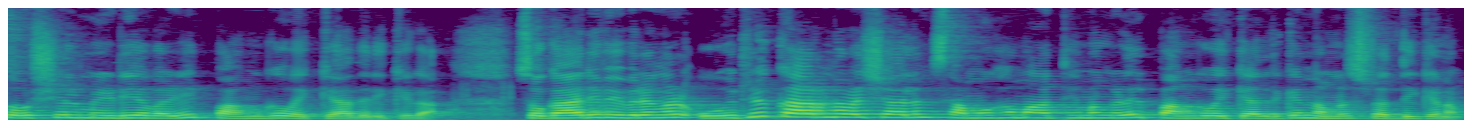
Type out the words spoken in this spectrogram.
സോഷ്യൽ മീഡിയ വഴി പങ്കുവയ്ക്കാതിരിക്കുക സ്വകാര്യ വിവരങ്ങൾ ഒരു കാരണവശാലും സമൂഹ മാധ്യമങ്ങളിൽ പങ്കുവയ്ക്കാതിരിക്കാൻ നമ്മൾ ശ്രദ്ധിക്കണം.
